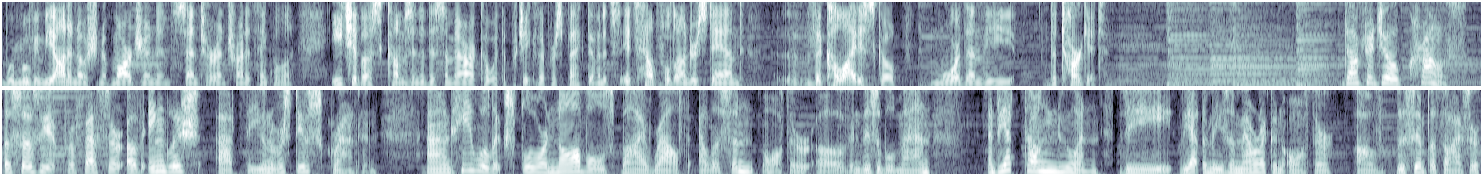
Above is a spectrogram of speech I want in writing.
we're moving beyond a notion of margin and center and trying to think, well, each of us comes into this America with a particular perspective, and it's, it's helpful to understand the kaleidoscope more than the, the target. Dr. Joe Kraus, Associate Professor of English at the University of Scranton, and he will explore novels by Ralph Ellison, author of Invisible Man, and Viet Thanh Nguyen, the Vietnamese American author of The Sympathizer,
